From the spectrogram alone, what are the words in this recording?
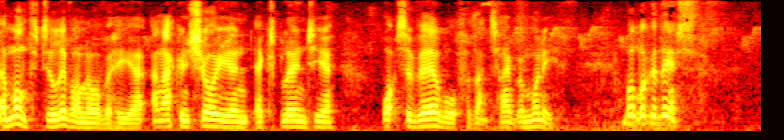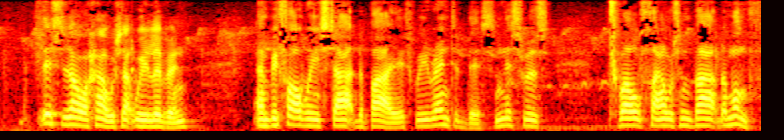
a month to live on over here and I can show you and explain to you what's available for that type of money. But look at this. This is our house that we live in and before we started to buy it we rented this and this was 12,000 baht a month.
